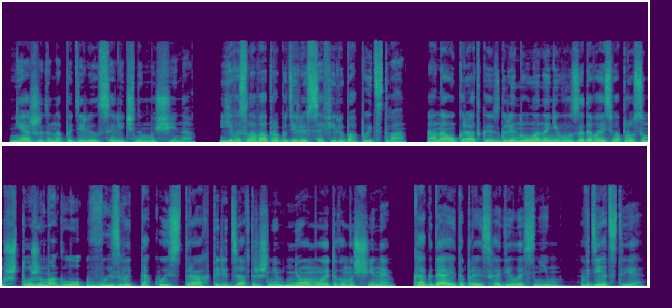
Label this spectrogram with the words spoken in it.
– неожиданно поделился личным мужчина. Его слова пробудили в Софи любопытство. Она украдкой взглянула на него, задаваясь вопросом, что же могло вызвать такой страх перед завтрашним днем у этого мужчины. Когда это происходило с ним? В детстве?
